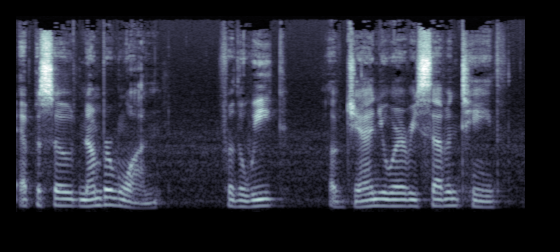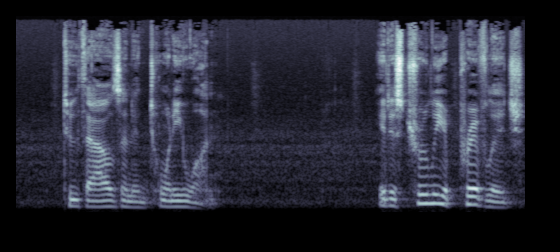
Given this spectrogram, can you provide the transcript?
Episode Number 1 for the week of January 17th, 2021. It is truly a privilege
